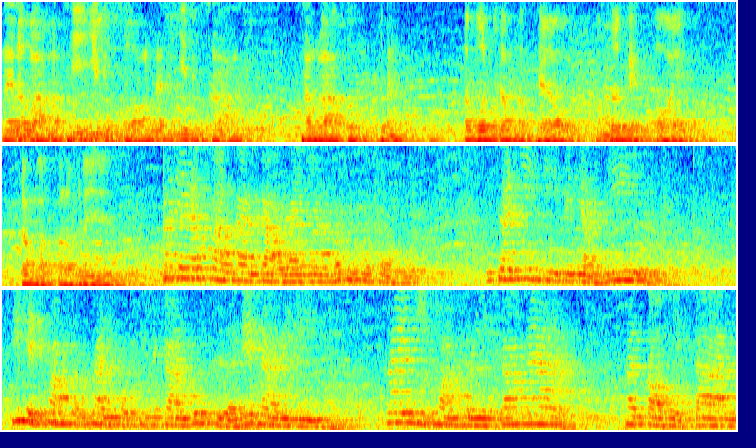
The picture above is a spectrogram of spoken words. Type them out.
ในระหว่างวันที่ 22 และ 23 ธันวาคม ตำบลชำผักแพรวอำเภอแก่งคอย จังหวัดสระบุรีที่ได้รับฟังการกล่าวรายงานวัตถุประสงค์ดิฉันยินดีเป็นอย่างยิ่ง ที่เห็นความสำคัญของกิจการลูกเสือเนตรนารี ให้มีความเจริญก้าวหน้า ทันต่อเหตุการณ์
